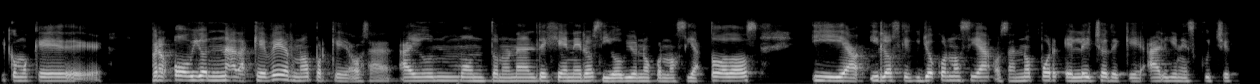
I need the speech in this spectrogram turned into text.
y como que, pero obvio nada que ver, ¿no? Porque, o sea, hay un montonal de géneros y obvio no conocía todos. Y, a- y los que yo conocía, o sea, no por el hecho de que alguien escuche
